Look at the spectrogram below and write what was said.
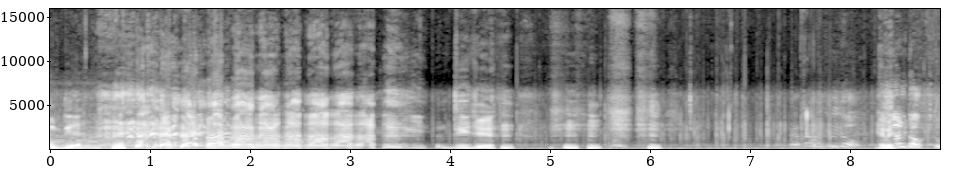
মুখ দিয়ে। তো।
